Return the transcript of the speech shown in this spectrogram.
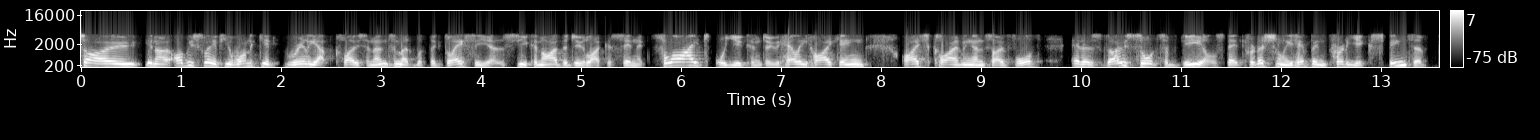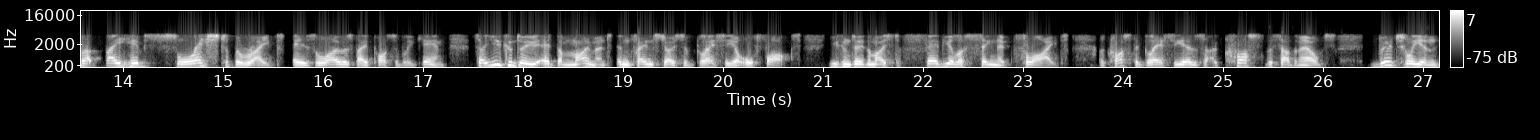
so, you know, obviously, if you want to get really up close and intimate with the glaciers, you can either do like a scenic flight or you can do heli hiking, ice climbing, and so forth. It is those sorts of deals that traditionally have been pretty expensive, but they have slashed the rates as low as they possibly can. So you can do at the moment in Franz Josef Glacier or Fox, you can do the most fabulous scenic flight across the glaciers, across the Southern Alps, virtually in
